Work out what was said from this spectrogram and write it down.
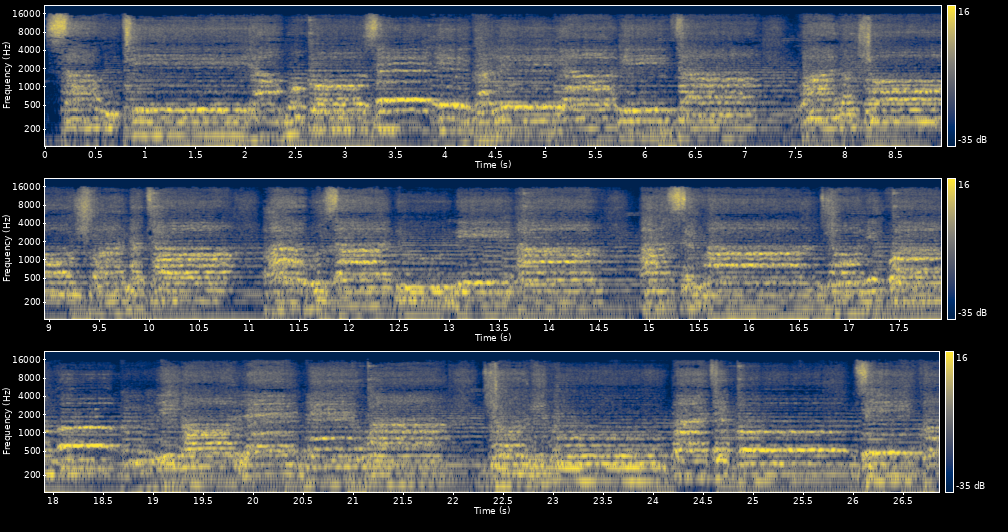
Sauti walochoshwa na taabu za dunia asema njoni kwangu mliolemewa njoni mupate pumziko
